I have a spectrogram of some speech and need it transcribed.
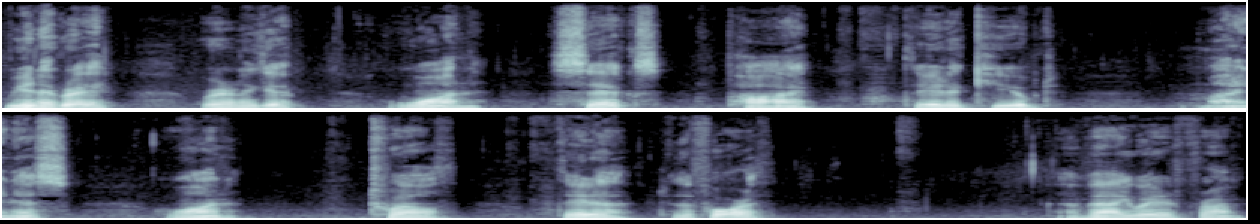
We integrate, we're going to get 1 6 pi theta cubed minus 1 12th theta to the fourth, evaluated from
